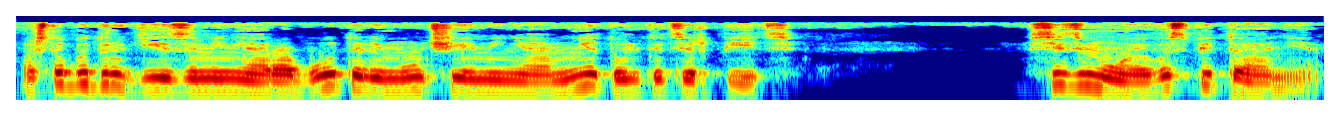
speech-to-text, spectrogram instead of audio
а чтобы другие за меня работали, мучая меня, мне только терпеть. Седьмое. Воспитание.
